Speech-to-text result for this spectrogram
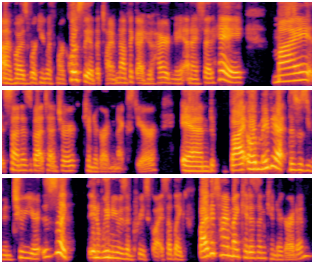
um, who I was working with more closely at the time, not the guy who hired me, and I said, "Hey, my son is about to enter kindergarten next year and by or maybe I, this was even two years this is like in, when he was in preschool i said like by the time my kid is in kindergarten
